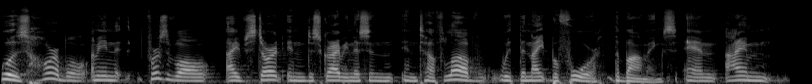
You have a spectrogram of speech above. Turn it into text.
Was horrible. I mean, first of all, I start in describing this in, in Tough Love with the night before the bombings. And I'm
